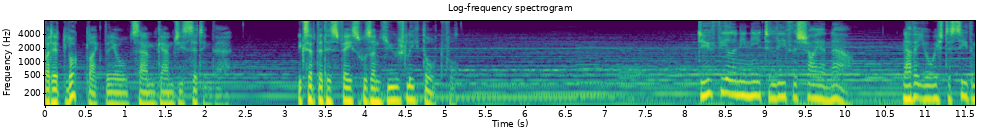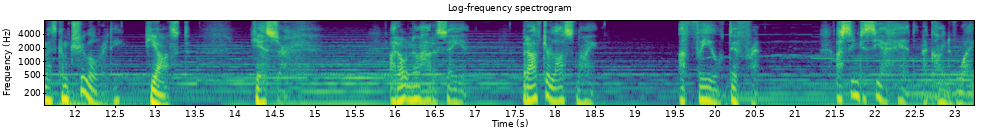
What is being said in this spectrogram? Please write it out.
but it looked like the old Sam Gamgee sitting there, except that his face was unusually thoughtful. Do you feel any need to leave the Shire now, now that your wish to see them has come true already? He asked. Yes, sir. I don't know how to say it, but after last night, I feel different. I seem to see ahead in a kind of way.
